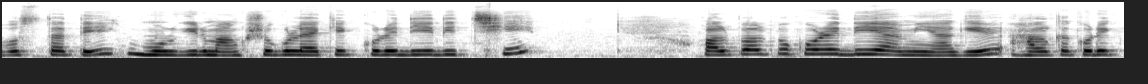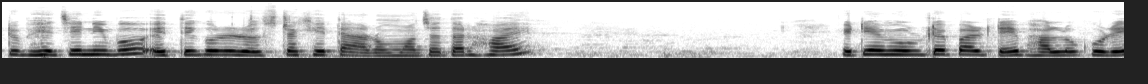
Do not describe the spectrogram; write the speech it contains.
অবস্থাতেই মুরগির মাংসগুলো এক এক করে দিয়ে দিচ্ছি। অল্প অল্প করে দিয়ে আমি আগে হালকা করে একটু ভেজে নিব, এতে করে রোস্টটা খেতে আরও মজাদার হয়। এটি আমি উল্টে পাল্টে ভালো করে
